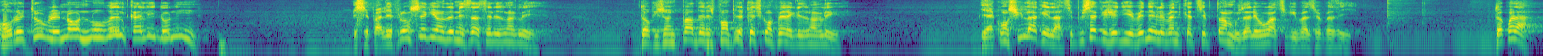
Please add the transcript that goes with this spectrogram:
on retrouve le nom Nouvelle-Calédonie. Mais ce n'est pas les Français qui ont donné ça, c'est les Anglais. Donc ils ont une part de responsabilité. Qu'est-ce qu'on fait avec les Anglais? Il y a un consulat qui est là. C'est pour ça que j'ai dit, venez le 24 septembre, vous allez voir ce qui va se passer. Donc voilà,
